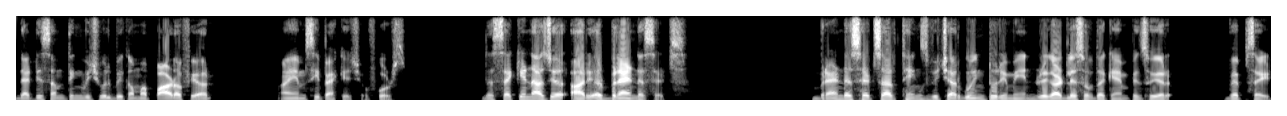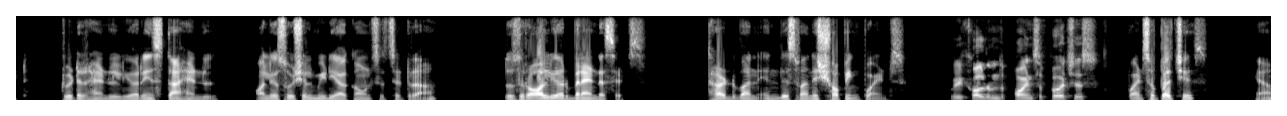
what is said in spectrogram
that is something which will become a part of your imc package of course The second are your, are your brand assets. Brand assets are things which are going to remain regardless of the campaign. So your website, Twitter handle, your Insta handle, all your social media accounts, etc. Those are all your brand assets. Third one in this one is shopping points. We call them the points of purchase. Points of purchase. Yeah.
